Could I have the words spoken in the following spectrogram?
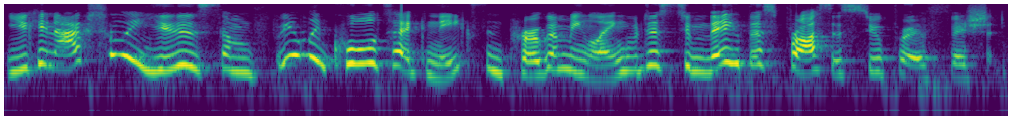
you can actually use some really cool techniques in programming languages to make this process super efficient.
